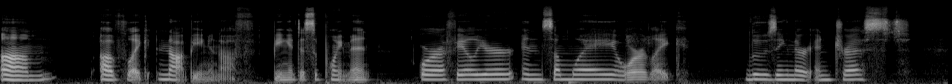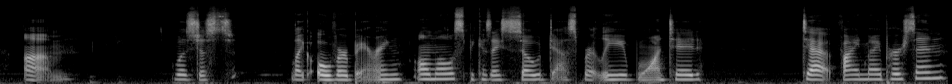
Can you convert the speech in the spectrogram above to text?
Um of like not being enough, being a disappointment or a failure in some way or like losing their interest um was just like overbearing almost because I so desperately wanted to find my person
